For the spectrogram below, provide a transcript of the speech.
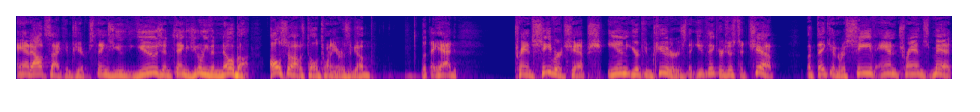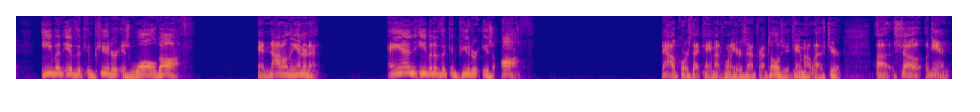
and outside computers, things you use and things you don't even know about. Also, I was told 20 years ago that they had transceiver chips in your computers that you think are just a chip, but they can receive and transmit even if the computer is walled off and not on the internet and even if the computer is off. Now, of course, that came out 20 years after I told you. It came out last year. Uh, so, again,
